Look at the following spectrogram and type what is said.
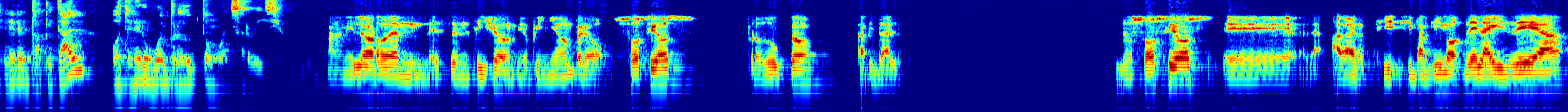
¿Tener el capital o tener un buen producto, un buen servicio? Para mí el orden es sencillo, en mi opinión, pero socios, producto, capital. Los socios, eh, a ver, si, partimos de la idea,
